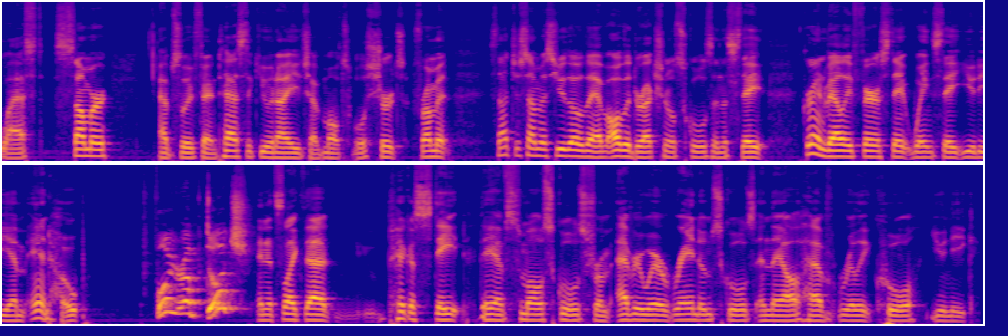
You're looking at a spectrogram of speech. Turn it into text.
last summer. Absolutely fantastic. You and I each have multiple shirts from it. It's not just MSU, though, they have all the directional schools in the state Grand Valley, Ferris State, Wayne State, UDM, and Hope. Fire up, Dutch. and it's like that. Pick a state. They have small schools from everywhere, random schools, and they all have really cool, unique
